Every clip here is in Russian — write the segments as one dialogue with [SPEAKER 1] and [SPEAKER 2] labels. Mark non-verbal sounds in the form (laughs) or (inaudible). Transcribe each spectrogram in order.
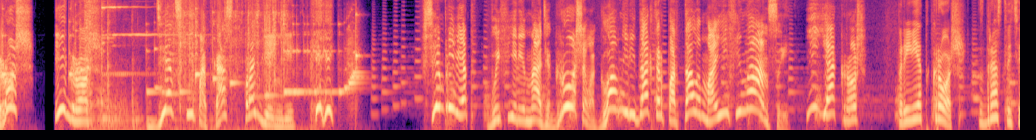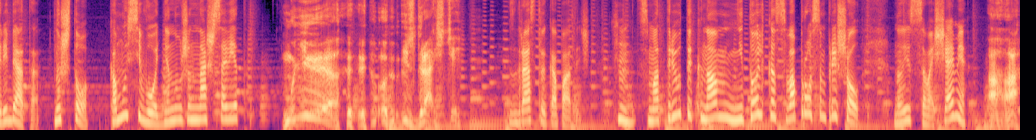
[SPEAKER 1] Крош и грош. Детский подкаст про деньги. Всем привет! В эфире Надя Грошева, главный редактор портала «Мои финансы». И я, Крош.
[SPEAKER 2] Привет, Крош! Здравствуйте, ребята! Ну что, кому сегодня нужен наш совет?
[SPEAKER 3] Мне! (laughs) Здрасте!
[SPEAKER 2] Здравствуй, Копатыч! Хм, смотрю, ты к нам не только с вопросом пришел, но и с овощами.
[SPEAKER 3] Ага,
